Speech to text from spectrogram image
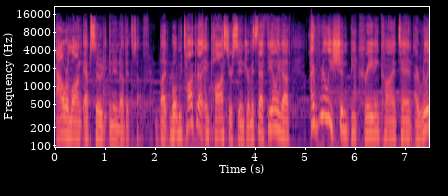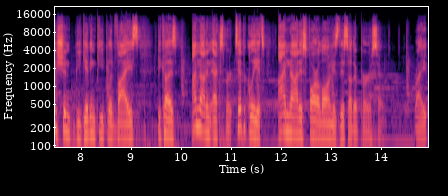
hour long episode in and of itself. But what we talk about imposter syndrome, it's that feeling of I really shouldn't be creating content. I really shouldn't be giving people advice because I'm not an expert. Typically, it's I'm not as far along as this other person, right?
